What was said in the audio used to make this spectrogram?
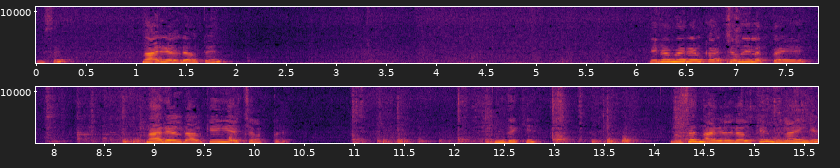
इसे नारियल डालते हैं। बिना नारियल का अच्छा नहीं लगता है नारियल डाल के ही अच्छा लगता है। देखिए, इसे नारियल डाल के मिलाएँगे।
